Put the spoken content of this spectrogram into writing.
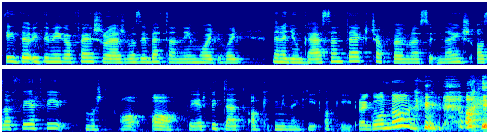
ide, ide még a felsorolásba azért betenném, hogy, hogy ne legyünk álszentek, csak felül az, hogy na is az a férfi, most a, a férfi, tehát aki, mindenki, akire gondol, aki,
